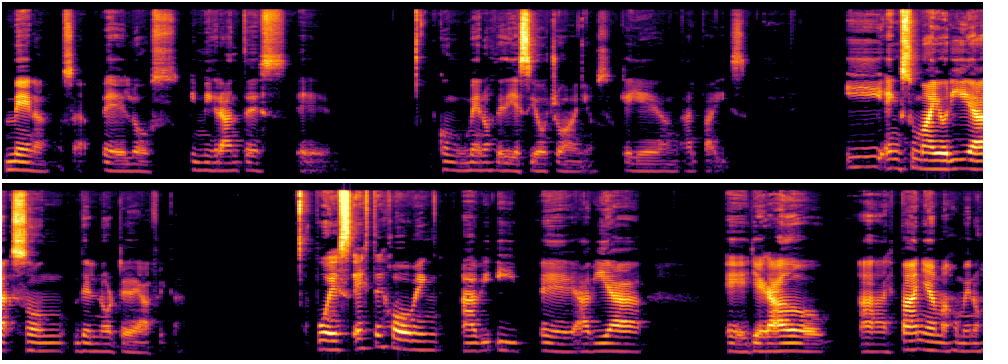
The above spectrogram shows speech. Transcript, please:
MENA, o sea, eh, los inmigrantes con menos de 18 años que llegan al país. Y en su mayoría son del norte de África. Pues este joven eh, había llegado a España más o menos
